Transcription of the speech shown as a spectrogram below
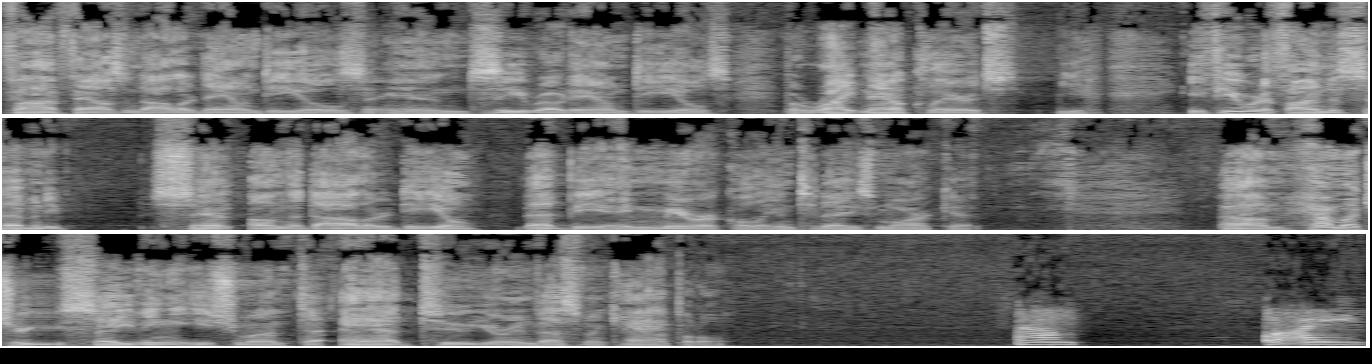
$5,000 down deals and zero down deals. But right now, Claire, it's if you were to find a 70 cent on the dollar deal, that'd be a miracle in today's market. Um, how much are you saving each month to add to your investment capital? um, well, I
